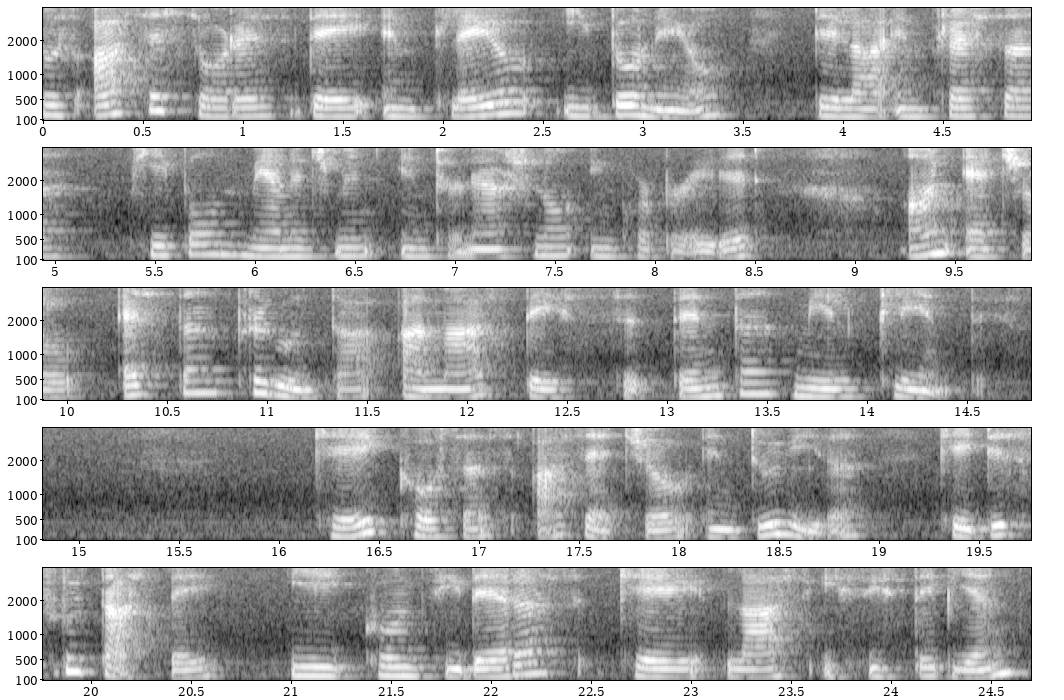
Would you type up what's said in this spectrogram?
Los asesores de empleo idóneo de la empresa People Management International Incorporated han hecho esta pregunta a más de 70 mil clientes. ¿Qué cosas has hecho en tu vida que disfrutaste y consideras que las hiciste bien?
